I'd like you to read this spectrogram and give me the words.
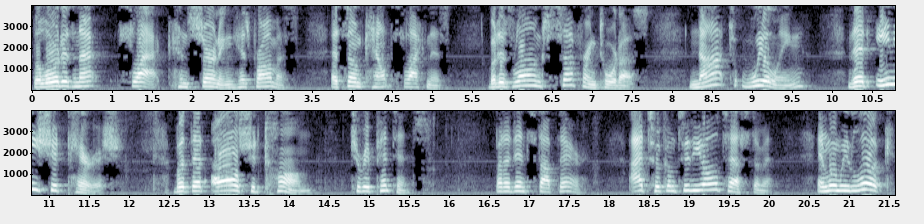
the Lord is not slack concerning his promise, as some count slackness, but is long suffering toward us, not willing that any should perish, but that all should come to repentance. But I didn't stop there. I took them to the Old Testament. And when we look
